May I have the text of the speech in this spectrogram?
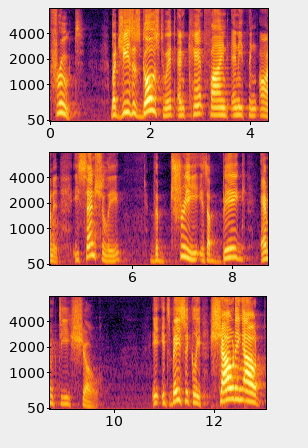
fruit. But Jesus goes to it and can't find anything on it. Essentially, the tree is a big, empty show. It's basically shouting out,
